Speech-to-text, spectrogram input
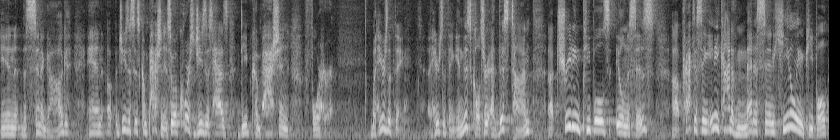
in the synagogue, and uh, Jesus is compassionate. So, of course, Jesus has deep compassion for her. But here's the thing. Uh, here's the thing. In this culture, at this time, uh, treating people's illnesses, uh, practicing any kind of medicine, healing people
